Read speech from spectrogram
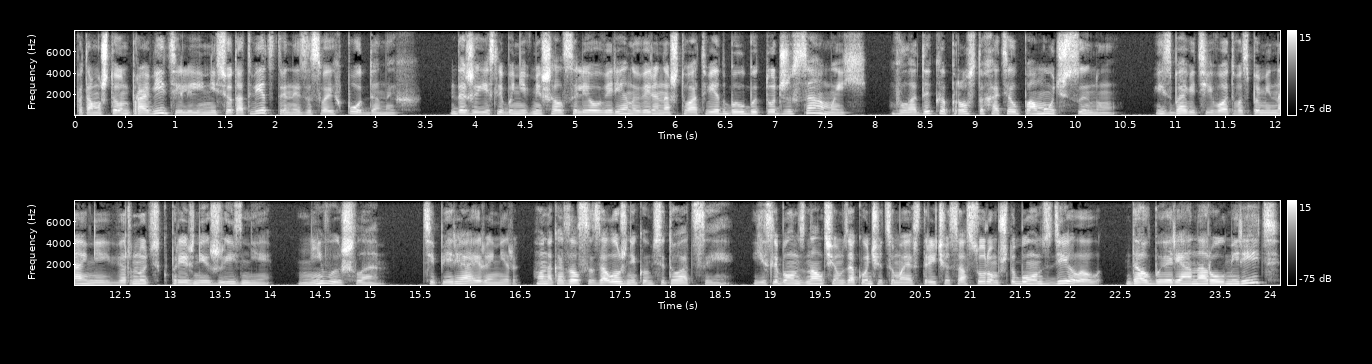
потому что он правитель и несет ответственность за своих подданных. Даже если бы не вмешался Лео Верен, уверена, что ответ был бы тот же самый. Владыка просто хотел помочь сыну, избавить его от воспоминаний, вернуть к прежней жизни. Не вышло. Теперь Айронер. Он оказался заложником ситуации. Если бы он знал, чем закончится моя встреча с Асуром, что бы он сделал? Дал бы Эрианару умереть,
